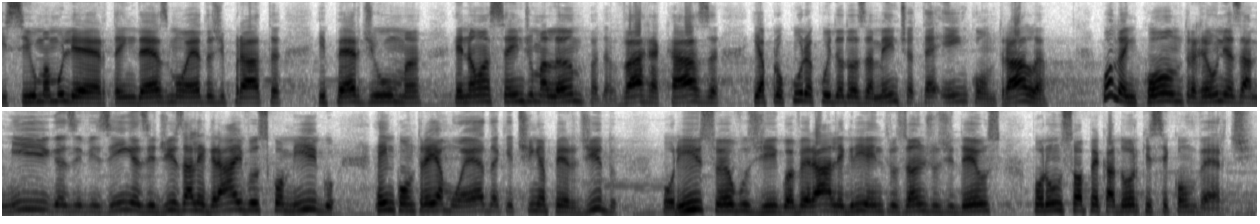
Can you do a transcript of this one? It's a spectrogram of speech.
E se uma mulher tem dez moedas de prata e perde uma, e não acende uma lâmpada, varre a casa e a procura cuidadosamente até encontrá-la, quando a encontra, reúne as amigas e vizinhas e diz: Alegrai-vos comigo, encontrei a moeda que tinha perdido. Por isso eu vos digo: haverá alegria entre os anjos de Deus por um só pecador que se converte.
